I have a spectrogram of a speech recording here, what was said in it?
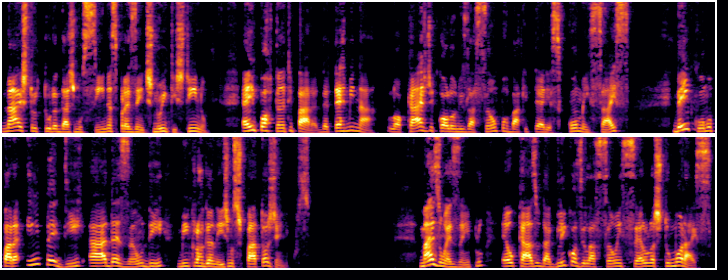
na estrutura das mucinas presentes no intestino é importante para determinar locais de colonização por bactérias comensais, bem como para impedir a adesão de microrganismos patogênicos. Mais um exemplo é o caso da glicosilação em células tumorais,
